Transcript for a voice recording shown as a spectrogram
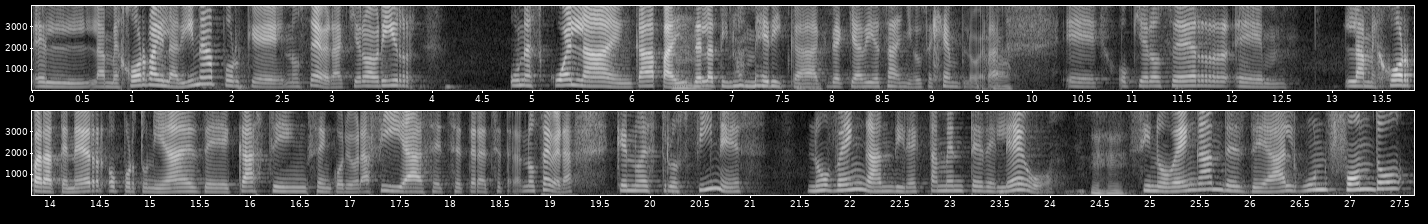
la mejor bailarina porque, no sé, ¿verdad? Quiero abrir una escuela en cada país de mm. Latinoamérica de aquí a 10 años, ejemplo, ¿verdad? Eh, o quiero ser... Em, la mejor para tener oportunidades de castings en coreografías, etcétera, etcétera. No sé, ¿verdad? Que nuestros fines no vengan directamente del ego, sino vengan desde algún fondo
